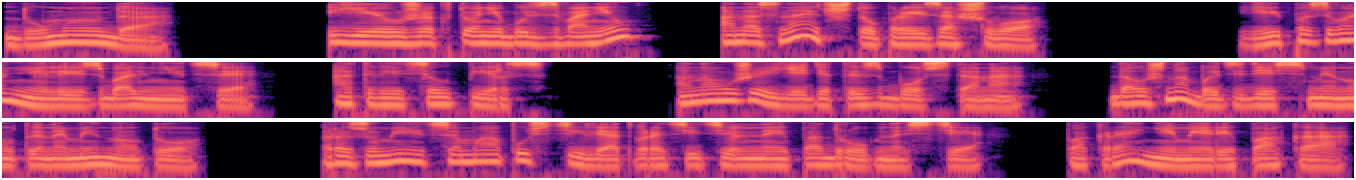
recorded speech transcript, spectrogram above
«Думаю, да». «Ей уже кто-нибудь звонил? Она знает, что произошло?» «Ей позвонили из больницы», — ответил Пирс. «Она уже едет из Бостона. Должна быть здесь с минуты на минуту. Разумеется, мы опустили отвратительные подробности — по крайней мере, пока.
